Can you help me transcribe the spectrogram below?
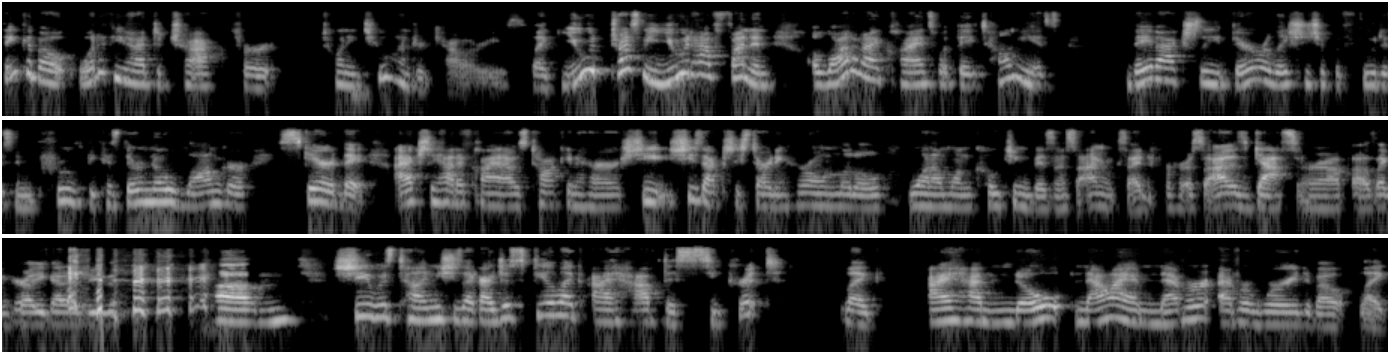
Think about what if you had to track for 2200 calories? Like you would trust me you would have fun and a lot of my clients what they tell me is they've actually their relationship with food has improved because they're no longer scared. They i actually had a client i was talking to her she she's actually starting her own little one-on-one coaching business. I'm excited for her so i was gassing her up. I was like girl you gotta do this. Um she was telling me she's like i just feel like i have this secret. Like I have no now I am never ever worried about like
